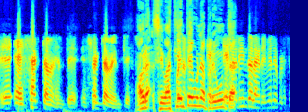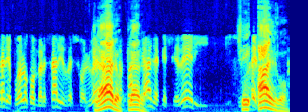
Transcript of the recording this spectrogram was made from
Eh, exactamente, exactamente. Ahora, Sebastián, te hago una pregunta. Es lindo la gremial empresaria, poderlo conversar y resolver. Claro, claro. Que haya que ceder y. sí, algo,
